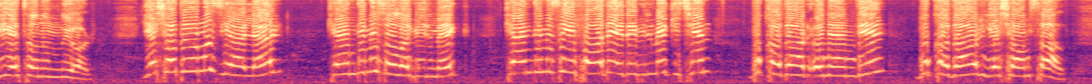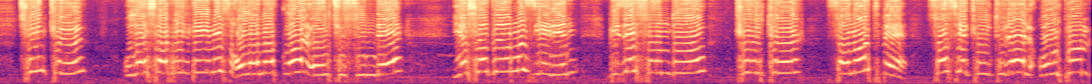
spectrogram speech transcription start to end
diye tanımlıyor. Yaşadığımız yerler kendimiz olabilmek, kendimizi ifade edebilmek için bu kadar önemli, bu kadar yaşamsal. Çünkü ulaşabildiğimiz olanaklar ölçüsünde yaşadığımız yerin bize sunduğu kültür, sanat ve sosyokültürel ortam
